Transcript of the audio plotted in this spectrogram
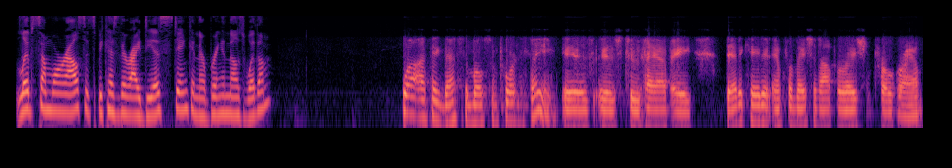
live somewhere else? It's because their ideas stink and they're bringing those with them. Well, I think that's the most important thing is is to have a dedicated information operation program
